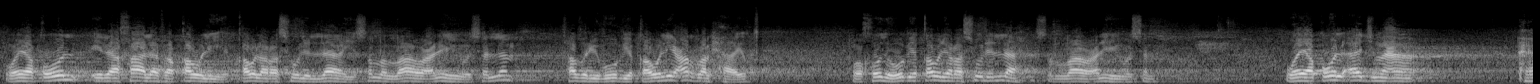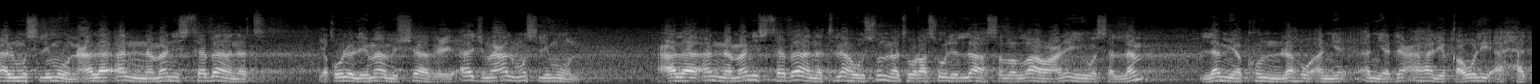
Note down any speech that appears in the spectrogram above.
ويقول إذا خالف قولي قول رسول الله صلى الله عليه وسلم فاضربوا بقولي عرض الحائط وخذوا بقول رسول الله صلى الله عليه وسلم. ويقول أجمع المسلمون على أن من استبانت يقول الإمام الشافعي أجمع المسلمون على أن من استبانت له سنة رسول الله صلى الله عليه وسلم لم يكن له أن يدعها لقول أحد.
